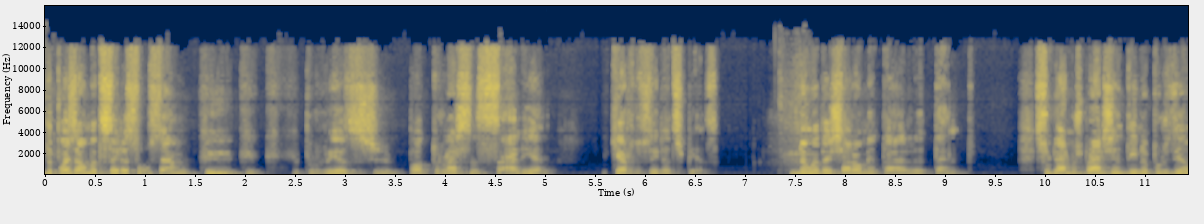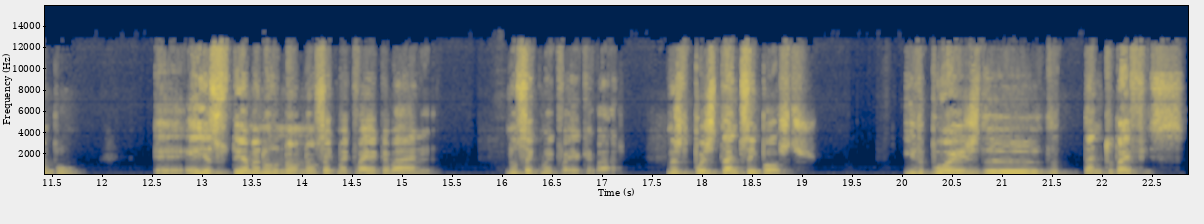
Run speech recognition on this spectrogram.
Depois há uma terceira solução que, que, que por vezes pode tornar-se necessária, que é reduzir a despesa. Não a deixar aumentar tanto. Se olharmos para a Argentina, por exemplo, é, é esse o tema. Não, não, não sei como é que vai acabar. Não sei como é que vai acabar. Mas depois de tantos impostos e depois de, de tanto déficit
